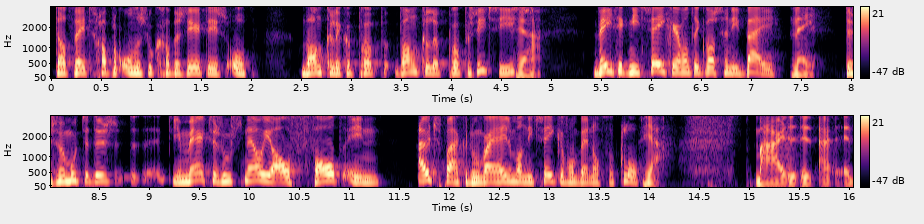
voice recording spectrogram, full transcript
dat wetenschappelijk onderzoek gebaseerd is op wankelijke prop, wankele proposities, Ja. weet ik niet zeker, want ik was er niet bij. Nee. Dus we moeten dus, je merkt dus hoe snel je al valt in uitspraken doen waar je helemaal niet zeker van bent of dat klopt. Ja. Maar eh, eh, eh,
